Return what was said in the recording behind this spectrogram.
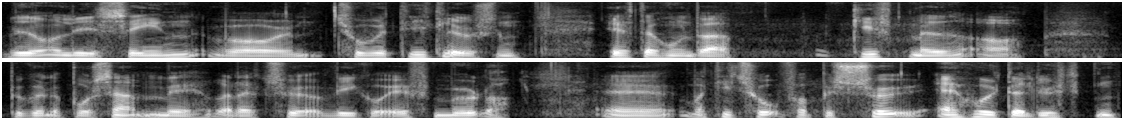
vidunderlige scene, hvor øh, Tove Ditlevsen, efter hun var gift med og begyndte at bo sammen med redaktør Viggo F. Møller, øh, hvor de to får besøg af Hulda Lytken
